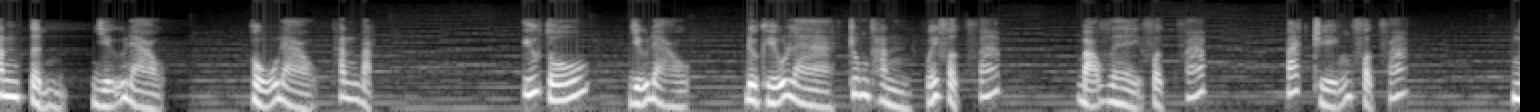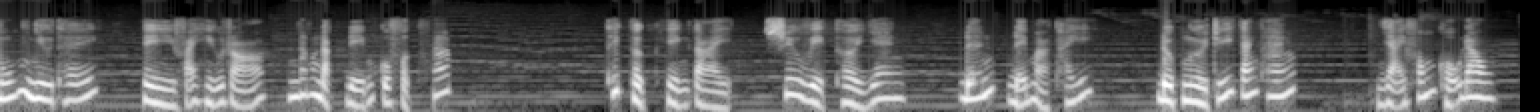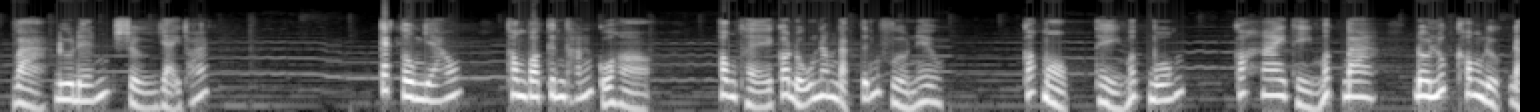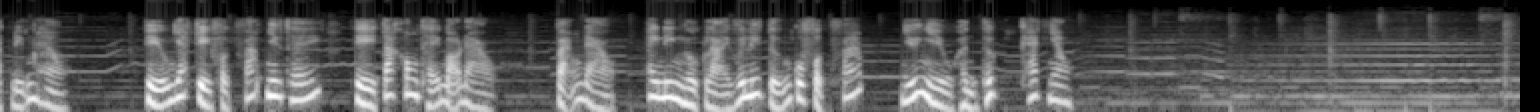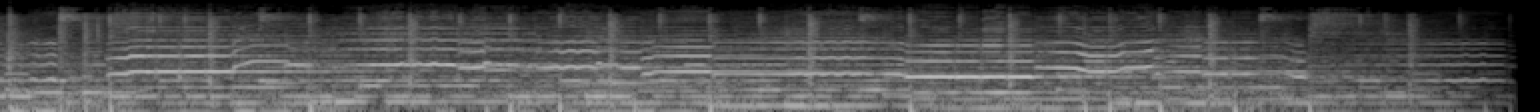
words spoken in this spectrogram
thanh tịnh giữ đạo, thủ đạo thanh bạch. Yếu tố giữ đạo được hiểu là trung thành với Phật Pháp, bảo vệ Phật Pháp, phát triển Phật Pháp. Muốn như thế thì phải hiểu rõ năm đặc điểm của Phật Pháp. Thiết thực hiện tại, siêu việt thời gian, đến để mà thấy, được người trí tán thán, giải phóng khổ đau và đưa đến sự giải thoát. Các tôn giáo, thông qua kinh thánh của họ, không thể có đủ năm đặc tính vừa nêu. Có một thì mất bốn, có hai thì mất ba, đôi lúc không được đặc điểm nào. Hiểu giá trị Phật Pháp như thế thì ta không thể bỏ đạo, phản đạo hay đi ngược lại với lý tưởng của Phật Pháp dưới nhiều hình thức khác nhau.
